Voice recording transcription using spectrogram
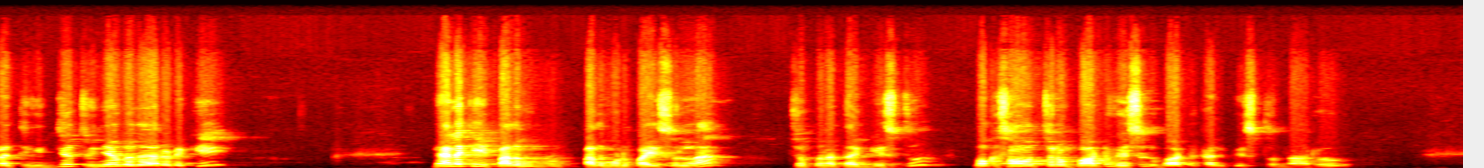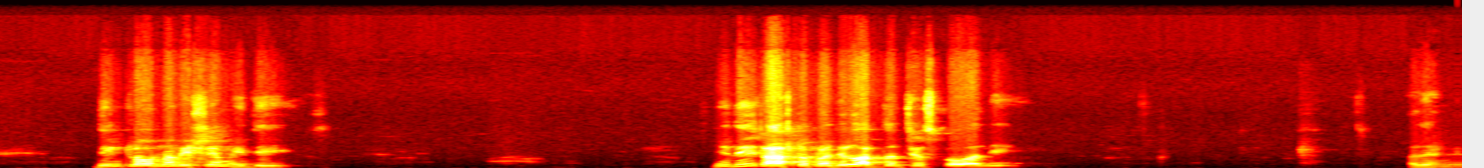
ప్రతి విద్యుత్ వినియోగదారుడికి నెలకి పదమూడు పదమూడు పైసల చొప్పున తగ్గిస్తూ ఒక సంవత్సరం పాటు వెసులుబాటు కల్పిస్తున్నారు. దీంట్లో ఉన్న విషయం ఇది. ఇది రాష్ట్ర ప్రజలు అర్థం చేసుకోవాలి. అదే అండి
